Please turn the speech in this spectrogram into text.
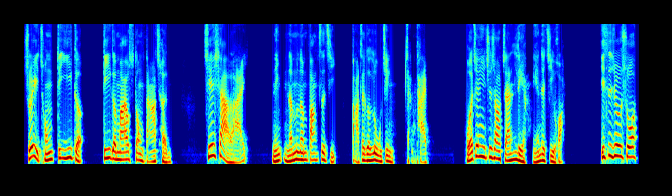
所以从第一个第一个 milestone 达成，接下来你能不能帮自己把这个路径展开？我建议至少展两年的计划，意思就是说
